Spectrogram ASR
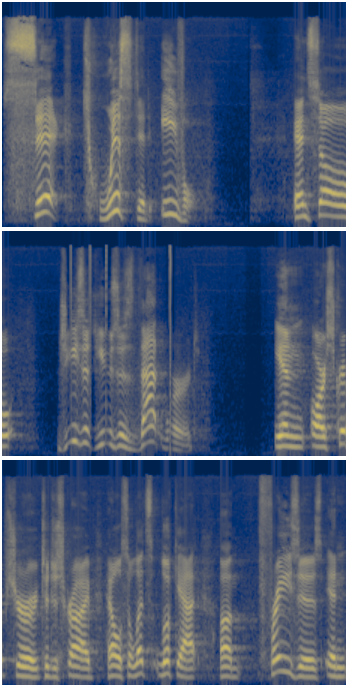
sick, twisted evil. And so Jesus uses that word in our scripture to describe hell. So let's look at um, phrases and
